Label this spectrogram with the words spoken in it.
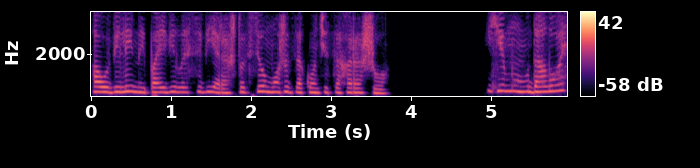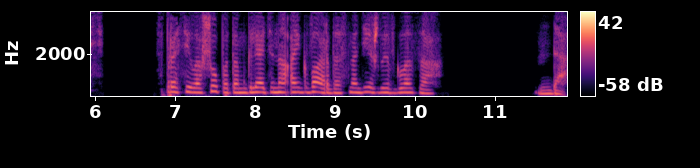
а у Велины появилась вера, что все может закончиться хорошо. «Ему удалось?» — спросила шепотом, глядя на Айгварда с надеждой в глазах. «Да»,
